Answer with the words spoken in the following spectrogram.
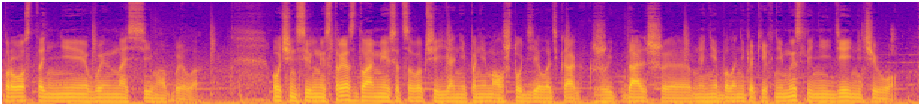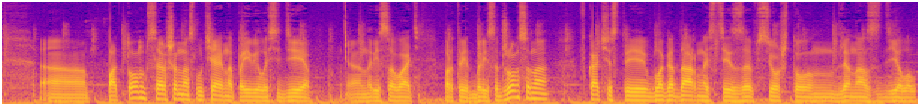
просто невыносимо было. Очень сильный стресс, два месяца вообще я не понимал, что делать, как жить дальше. У меня не было никаких ни мыслей, ни идей, ничего. А, Потом совершенно случайно появилась идея э, нарисовать портрет Бориса Джонсона в качестве благодарности за все, что он для нас сделал.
